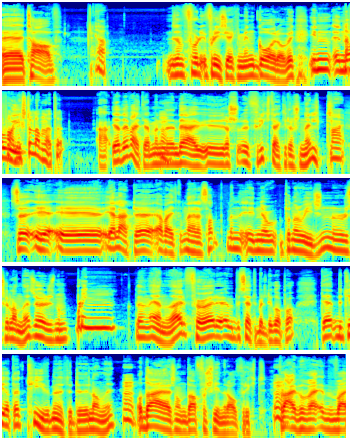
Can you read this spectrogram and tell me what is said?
Eh, ta av. Ja. Liksom, fly- Flyskrekken min går over. In, in Det er farligst å lande, vet du. Ja, det veit jeg, men det er jo, frykt er ikke rasjonelt. Nei. Så jeg, jeg, jeg lærte Jeg veit ikke om det her er sant, men på Norwegian, når du skal lande, så høres det sånn bling. Den ene der, før setebeltet går på. Det betyr at det er 20 minutter til de lander. Mm. Og da er jeg sånn, da forsvinner all frykt. For da er vi på vei, vei,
